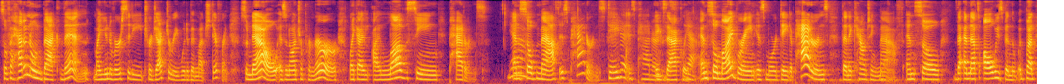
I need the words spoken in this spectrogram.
So if I had known back then, my university trajectory would have been much different. So now as an entrepreneur, like I I love seeing patterns. Yeah. And so math is patterns. Data is patterns. Exactly. Yeah. And so my brain is more data patterns than accounting math. And so that and that's always been the but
